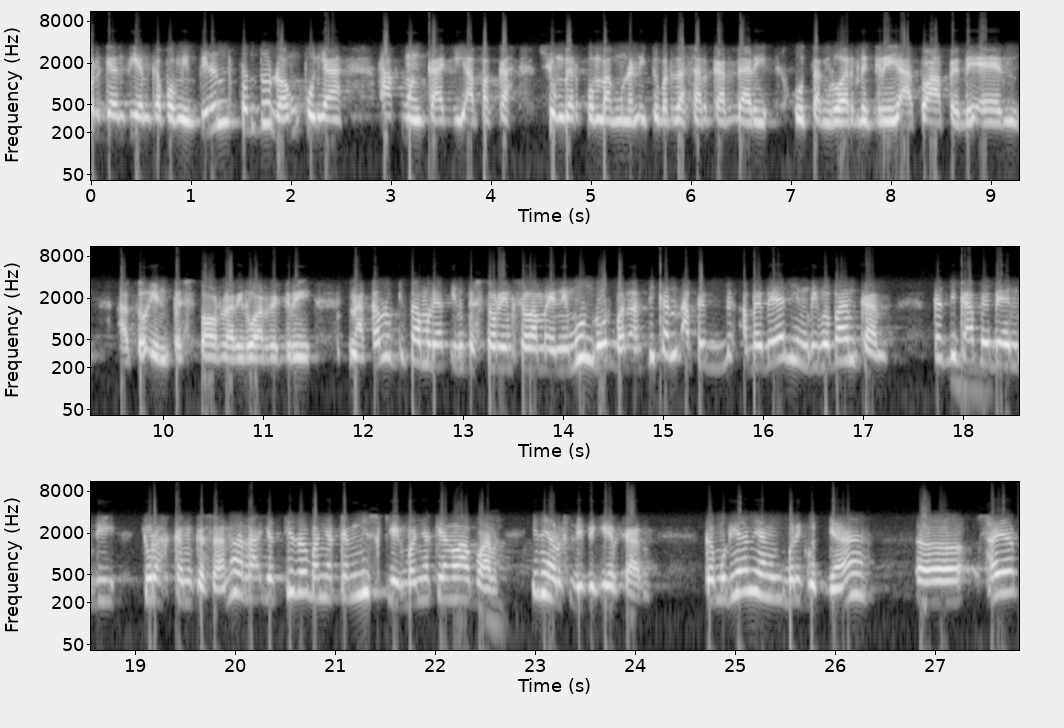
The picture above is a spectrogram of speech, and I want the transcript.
pergantian kepemimpinan tentu dong punya hak mengkaji apakah sumber pembangunan itu berdasarkan dari utang luar negeri atau APBN atau investor dari luar negeri. Nah, kalau kita melihat investor yang selama ini mundur, berarti kan APBN yang dibebankan. Ketika APBN dicurahkan ke sana, rakyat kita banyak yang miskin, banyak yang lapar. Ini harus dipikirkan. Kemudian yang berikutnya, uh, saya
